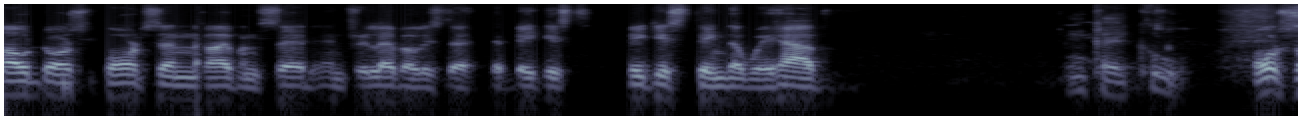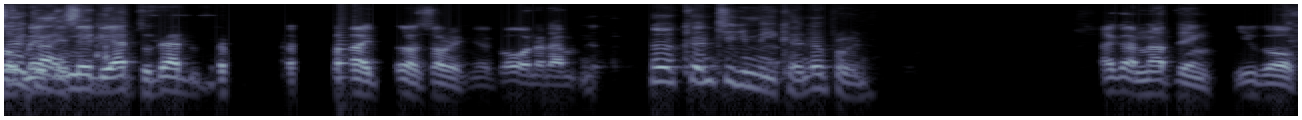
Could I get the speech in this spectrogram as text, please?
outdoor sports, and Ivan said entry level is the, the biggest biggest thing that we have. Okay, cool. Also, So, maybe, guys- maybe add to that. Right, oh, sorry, go on. Adam. No, continue, Mikko. No problem. I got nothing. You go.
